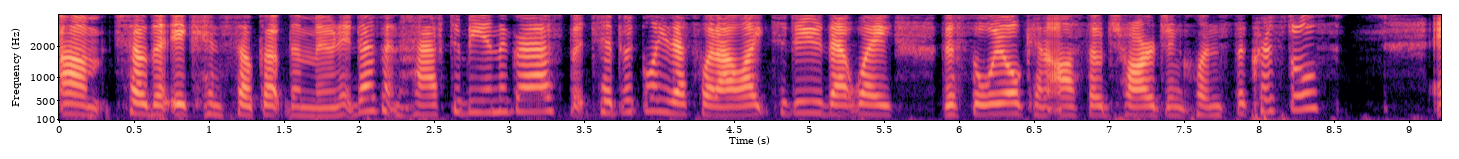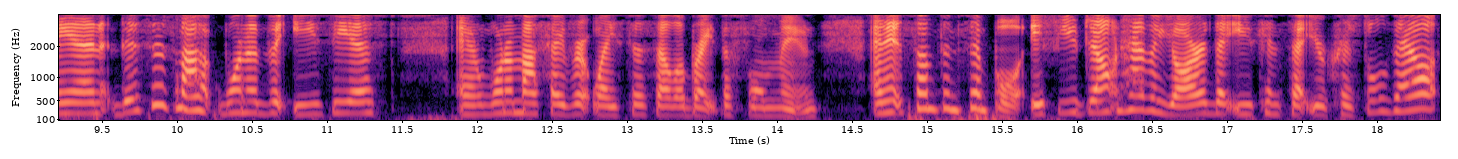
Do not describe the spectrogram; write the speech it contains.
um, so that it can soak up the moon. It doesn't have to be in the grass, but typically that's what I like to do. That way the soil can also charge and cleanse the crystals. And this is my one of the easiest and one of my favorite ways to celebrate the full moon. And it's something simple. If you don't have a yard that you can set your crystals out,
